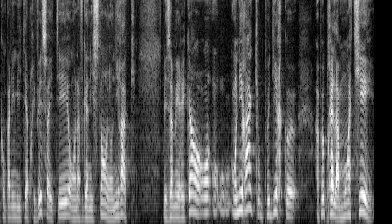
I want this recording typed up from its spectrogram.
compagnies militaires privées, ça a été en Afghanistan et en Irak. Les Américains, en Irak, on peut dire que à peu près la moitié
